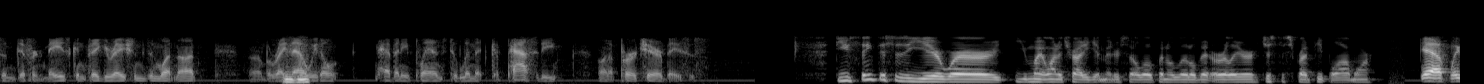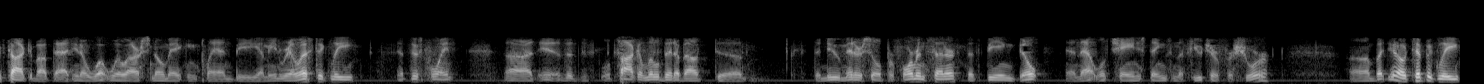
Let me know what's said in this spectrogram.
some different maze configurations and whatnot. Uh, but right mm-hmm. now, we don't have any plans to limit capacity on a per chair basis. Do you think this is a year where you might want to try to get Mittersill open a little bit earlier, just to spread people out more? Yeah, we've talked about that. You know, what will our snowmaking plan be? I mean, realistically, at this point, uh, it, we'll talk a little bit about uh, the new Mittersill Performance Center that's being built, and that will change things in the future for sure. Uh, but you know, typically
